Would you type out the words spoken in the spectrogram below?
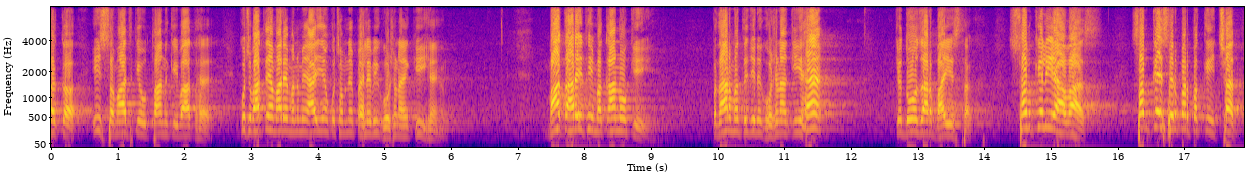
तक इस समाज के उत्थान की बात है, कुछ बातें हमारे मन में आई हैं, कुछ हमने पहले भी घोषणाएँ की हैं। बात आ रही थी मकानों की। प्रधानमंत्री जी ने घोषणा की है कि 2022 तक सबके लिए आवास, सबके सिर पर पक्की छत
